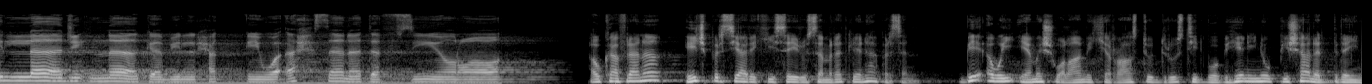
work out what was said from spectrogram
إلا جئناك بالحق وأحسن تفسيرا ئەو کافرانە هیچ پرسیارێکی سیر و سەمرەت لێ ناپرسن بێ ئەوەی ئێمەش وەڵامێکی ڕاست و دروستیت بۆ بهێنین و پیشانت بدەین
